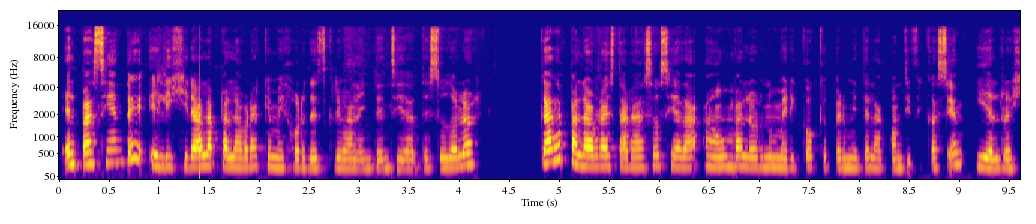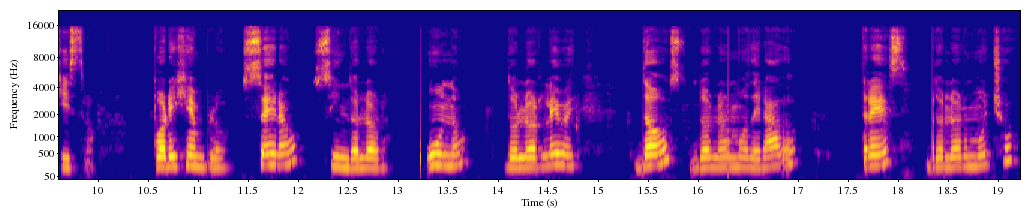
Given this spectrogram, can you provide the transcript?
El paciente elegirá la palabra que mejor describa la intensidad de su dolor. Cada palabra estará asociada a un valor numérico que permite la cuantificación y el registro. Por ejemplo, 0, sin dolor, 1, dolor leve, 2, dolor moderado, 3, dolor mucho,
